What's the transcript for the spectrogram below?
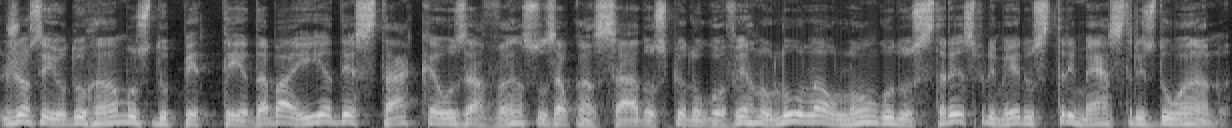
Joseildo Ramos, do PT da Bahia, destaca os avanços alcançados pelo governo Lula ao longo dos três primeiros trimestres do ano.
